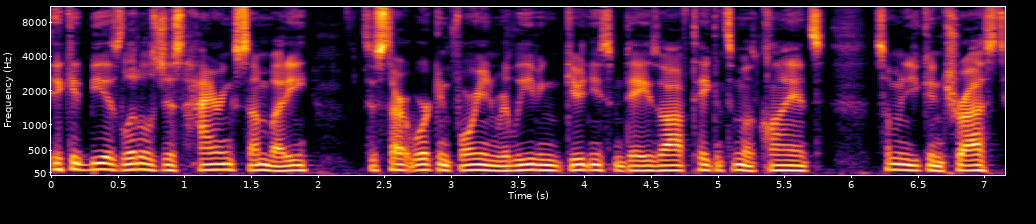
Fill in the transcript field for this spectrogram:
it could be as little as just hiring somebody to start working for you and relieving, giving you some days off, taking some of those clients, someone you can trust,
